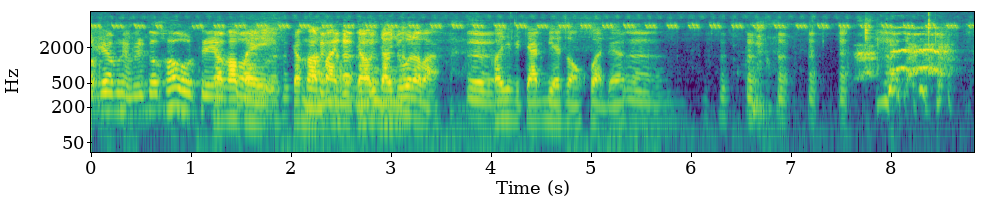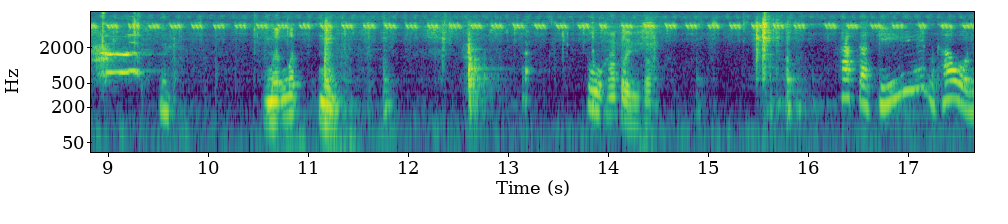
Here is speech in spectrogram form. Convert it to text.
ดแทมเห็นมันก็เข้าเซลเจ้าเข้าไปเจ้าเข้าไปนี่เจ้าเจ้าอยู่แล้วว่ะเออเขาสิไปจัดเบียร์สองขวดเด้อเออเมือกมัดหนึ่งโอ้ครับเลยครับถ้ากะกินเข้าใน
